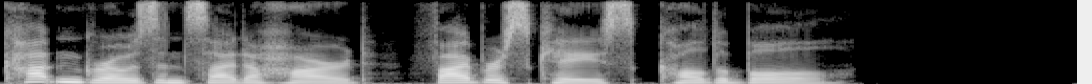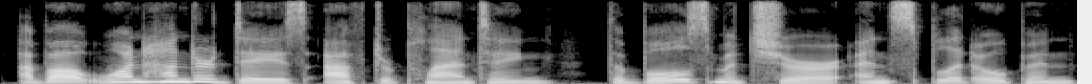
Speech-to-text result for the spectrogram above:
Cotton grows inside a hard, fibrous case called a boll. About 100 days after planting, the bolls mature and split open,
